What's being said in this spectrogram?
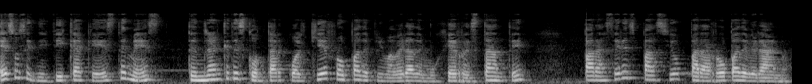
Eso significa que este mes tendrán que descontar cualquier ropa de primavera de mujer restante para hacer espacio para ropa de verano,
